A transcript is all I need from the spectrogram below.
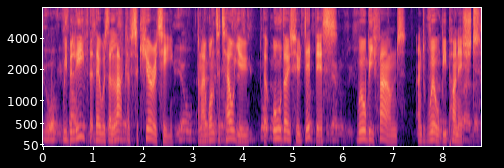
we believe that there was a lack of security, and I want to tell you that all those who did this will be found and will be punished.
